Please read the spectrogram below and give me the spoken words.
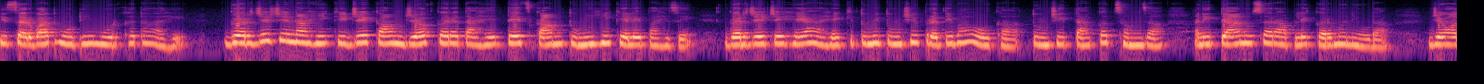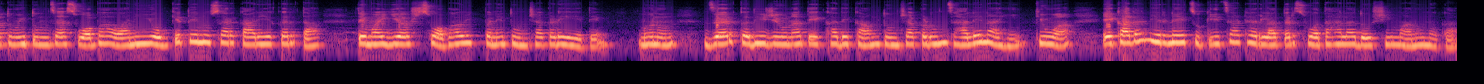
ही सर्वात मोठी मूर्खता आहे. गरजेचे नाही की जे काम जग करत आहे तेच काम तुम्हीही केले पाहिजे. गरजेचे हे आहे की तुम्ही तुमची प्रतिभा ओळखा तुमची ताकद समजा आणि त्यानुसार आपले कर्म निवडा. जेव्हा तुम्ही तुमचा स्वभाव आणि योग्यतेनुसार कार्य करता तेव्हा यश स्वाभाविकपणे तुमच्याकडे येते. म्हणून जर कधी जीवनात एखादे काम तुमच्याकडून झाले नाही किंवा एखादा निर्णय चुकीचा ठरला तर स्वतःला दोषी मानू नका.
